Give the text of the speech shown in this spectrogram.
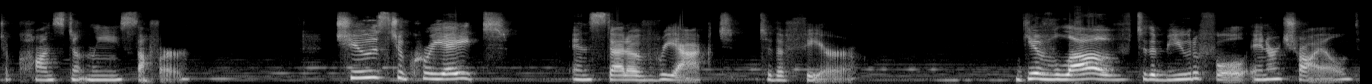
to constantly suffer. Choose to create instead of react to the fear give love to the beautiful inner child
